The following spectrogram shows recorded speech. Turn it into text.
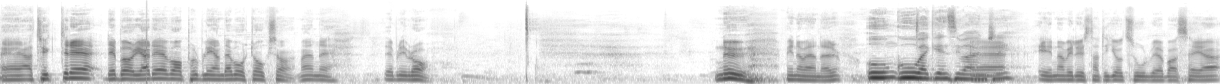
Eh, jag tyckte det, det började vara problem där borta också, men eh, det blir bra. Nu, mina vänner, eh, innan vi lyssnar till Guds ord vill jag bara säga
